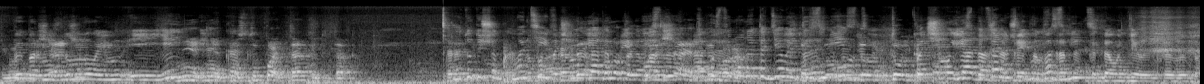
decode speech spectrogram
Его не Выбор между мной и ей? Нет, нет, как? поступать так или так. Ну, тут еще мотив. Ну, почему Когда я-то при этом выбор. Допустим, он это делает из мести. Почему я должна при этом страдать, когда он делает свой выбор?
